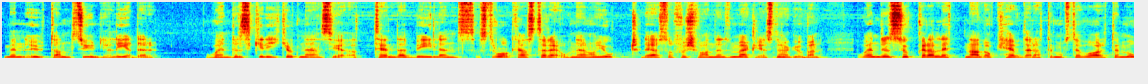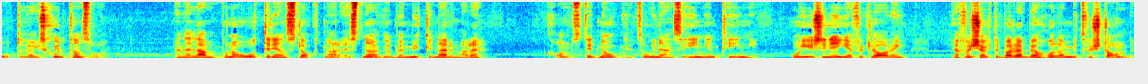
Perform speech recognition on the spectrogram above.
men utan synliga leder. Wendell skriker åt Nancy att tända bilens strålkastare och när hon gjort det så försvann den märkliga snögubben. Wendell suckar av lättnad och hävdar att det måste varit en motorvägsskylt han såg. Men när lamporna återigen slocknar är snögubben mycket närmare. Konstigt nog såg Nancy ingenting. Hon ger sin egen förklaring. Jag försökte bara behålla mitt förstånd.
